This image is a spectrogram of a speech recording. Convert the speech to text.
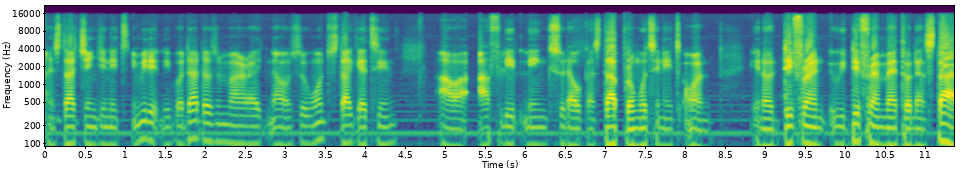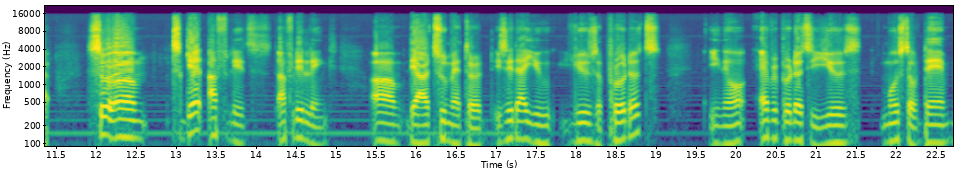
and start changing it immediately but that doesn't matter right now. So we want to start getting our affiliate link so that we can start promoting it on you know different with different method and style. So um to get affiliates affiliate links um, there are two methods is either you use a product you know every product you use most of them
